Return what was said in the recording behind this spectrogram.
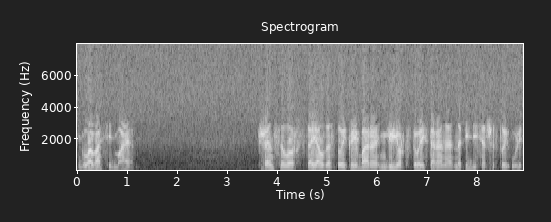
Глава седьмая. Ченселор стоял за стойкой бара нью-йоркского ресторана на 56-й улице.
